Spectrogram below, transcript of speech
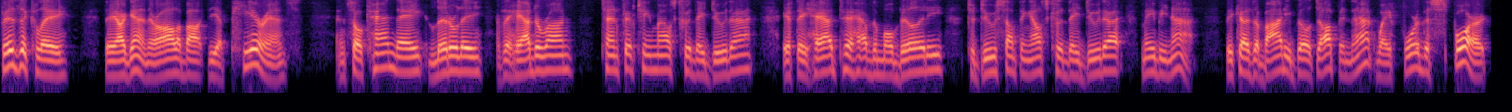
Physically, they are again, they're all about the appearance. And so can they literally, if they had to run 10, 15 miles, could they do that? If they had to have the mobility to do something else, could they do that? Maybe not because a body built up in that way for the sport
